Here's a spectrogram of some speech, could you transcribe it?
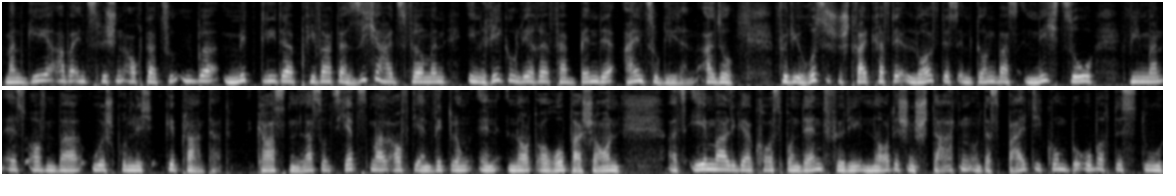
man gehe aber inzwischen auch dazu über, Mitglieder privater Sicherheitsfirmen in reguläre Verbände einzugliedern. Also für die russischen Streitkräfte läuft es im Donbass nicht so, wie man es offenbar ursprünglich geplant hat. Carsten, lass uns jetzt mal auf die Entwicklung in Nordeuropa schauen. Als ehemaliger Korrespondent für die nordischen Staaten und das Baltikum beobachtest du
